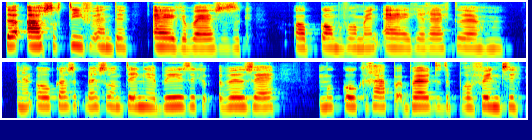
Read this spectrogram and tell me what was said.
te assertief en te eigenwijs als ik opkom voor mijn eigen rechten. En ook als ik bij zo'n dingen bezig wil zijn, moet ik ook graag buiten de provincie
